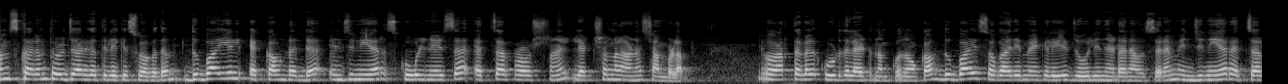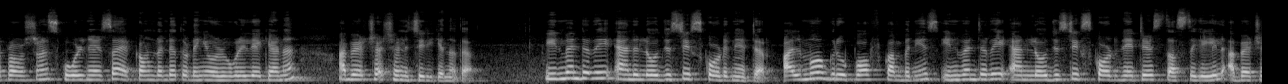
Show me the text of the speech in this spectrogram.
നമസ്കാരം. തൊഴിൽജാലകത്തിലേക്ക് സ്വാഗതം. ദുബായിൽ accountant engineer school nurse H R professional ലക്ഷങ്ങളാണ് ശമ്പളം. വാർത്തകൾ കൂടുതലായിട്ട് നമുക്ക് നോക്കാം. ദുബായ് സ്വകാര്യ മേഖലയിൽ ജോലി നേടാൻ അവസരം engineer H R professional school nurse accountant തുടങ്ങിയ ഒഴിവുകളിലേക്കാണ് അപേക്ഷ ക്ഷണിച്ചിരിക്കുന്നത്. Inventory and logistics coordinator Almoe group of companies inventory and logistics coordinators തസ്തികയിൽ അപേക്ഷ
